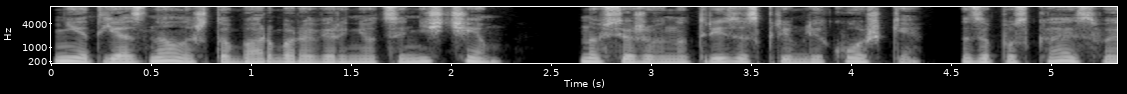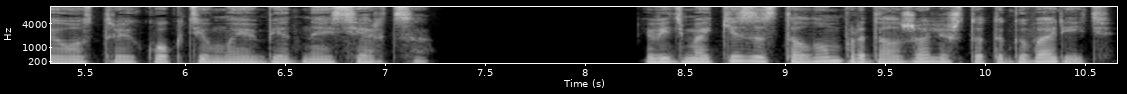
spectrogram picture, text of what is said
Нет, я знала, что Барбара вернется ни с чем, но все же внутри заскребли кошки, запуская свои острые когти в мое бедное сердце. Ведьмаки за столом продолжали что-то говорить,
